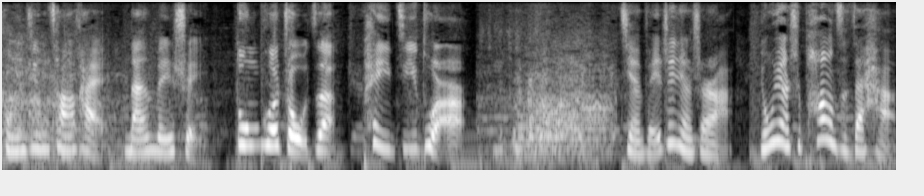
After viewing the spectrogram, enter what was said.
曾经沧海难为水，东坡肘子配鸡腿儿。减肥这件事儿啊，永远是胖子在喊，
